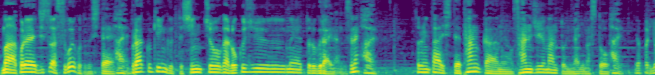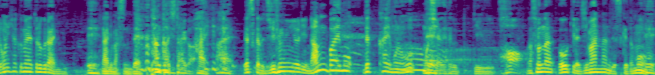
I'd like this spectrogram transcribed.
まあこれ実はすごいことでして、はい、ブラックキングって身長が60メートルぐらいなんですね、はい、それに対してタンカーの30万トンになりますと、はい、やっぱり400メートルぐらいになりますんで、ええ、タンカー自体が、はい、はい、ですから自分より何倍もでっかいものを持ち上げてるっていう、はあ、まあ、そんな大きな自慢なんですけども、え、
